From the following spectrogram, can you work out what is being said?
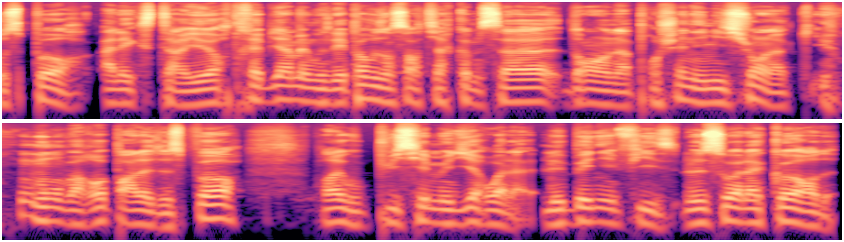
au sport à l'extérieur, très bien, mais vous n'allez pas vous en sortir comme ça dans la prochaine émission là, où on va reparler de sport. Il faudra que vous puissiez me dire, voilà, le bénéfice, le saut à la corde,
